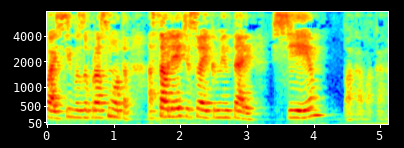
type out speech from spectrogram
Спасибо за просмотр. Оставляйте свои комментарии. Всем пока-пока.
